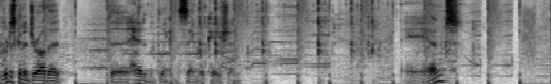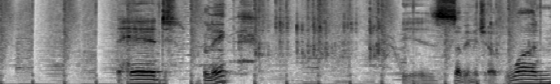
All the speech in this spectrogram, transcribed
So we're just going to draw the, the head and the blink in the same location. And the head blink is subimage of 1.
